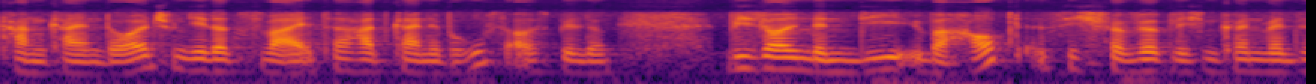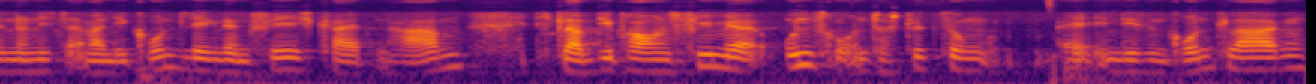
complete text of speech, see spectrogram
kann kein Deutsch und jeder Zweite hat keine Berufsausbildung. Wie sollen denn die überhaupt sich verwirklichen können, wenn sie noch nicht einmal die grundlegenden Fähigkeiten haben? Ich glaube, die brauchen vielmehr unsere Unterstützung in diesen Grundlagen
